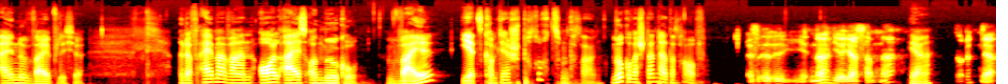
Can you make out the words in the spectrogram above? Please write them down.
eine weibliche. Und auf einmal waren all eyes on Mirko, weil jetzt kommt der Spruch zum Tragen. Mirko, was stand da drauf? Es, äh, ne, hier Yassam, ne? Ja, Oder? Ja.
